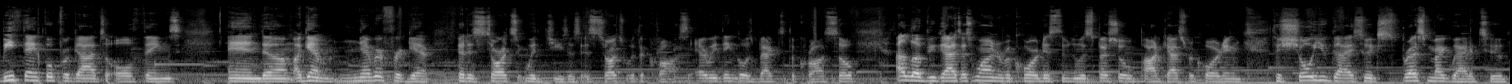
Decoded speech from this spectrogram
Be thankful for God to all things. And um, again, never forget that it starts with Jesus. It starts with the cross. Everything goes back to the cross. So I love you guys. I just wanted to record this to do a special podcast recording to show you guys, to express my gratitude.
